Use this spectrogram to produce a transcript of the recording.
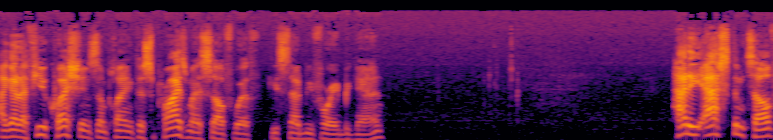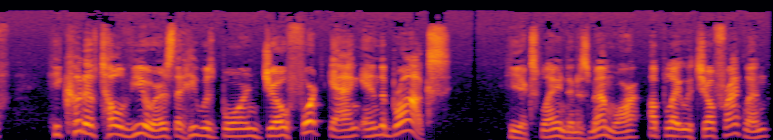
I got a few questions I'm planning to surprise myself with, he said before he began. Had he asked himself, he could have told viewers that he was born Joe Fortgang in the Bronx. He explained in his memoir, Up Late with Joe Franklin,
